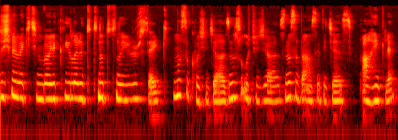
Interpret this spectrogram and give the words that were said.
düşmemek için böyle kıyıları tutuna tutuna yürürsek nasıl koşacağız, nasıl uçacağız, nasıl dans edeceğiz ahenkle.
